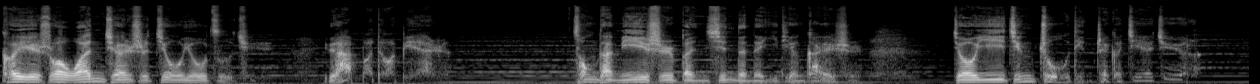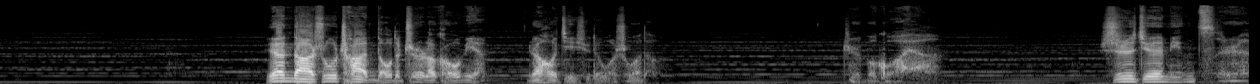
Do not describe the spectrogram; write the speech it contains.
可以说完全是咎由自取，怨不得别人。从他迷失本心的那一天开始，就已经注定这个结局了。袁大叔颤抖的吃了口面，然后继续对我说道：“只不过呀，石觉明此人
